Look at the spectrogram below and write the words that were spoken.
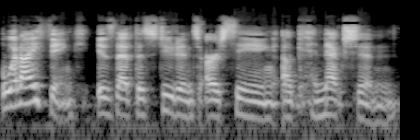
What I think is that the students are seeing a connection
